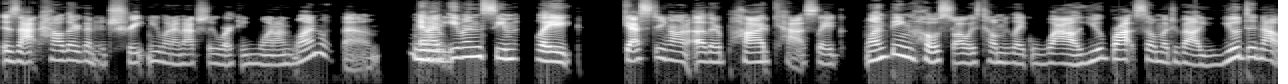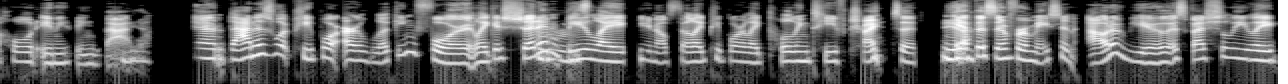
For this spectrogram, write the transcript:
is that how they're going to treat me when I'm actually working one on one with them? And I've Mm. even seen like guesting on other podcasts. Like one thing hosts always tell me, like, wow, you brought so much value. You did not hold anything back. Yeah. And that is what people are looking for. Like it shouldn't Mhm. be like, you know, feel like people are like pulling teeth trying to Yeah. get this information out of you, especially like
